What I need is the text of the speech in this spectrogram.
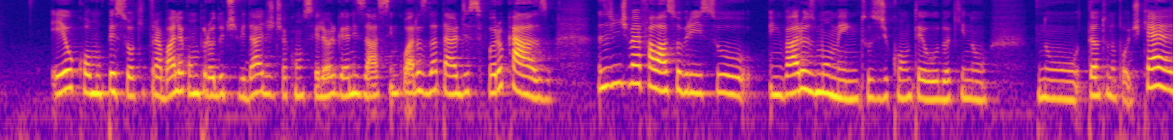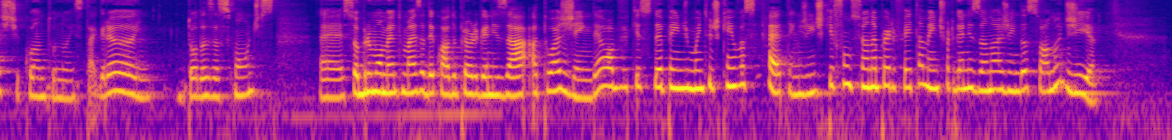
Eu, como pessoa que trabalha com produtividade, te aconselho a organizar às 5 horas da tarde, se for o caso. Mas a gente vai falar sobre isso em vários momentos de conteúdo aqui no, no tanto no podcast quanto no Instagram, em, em todas as fontes é, sobre o momento mais adequado para organizar a tua agenda. É óbvio que isso depende muito de quem você é. Tem gente que funciona perfeitamente organizando a agenda só no dia.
